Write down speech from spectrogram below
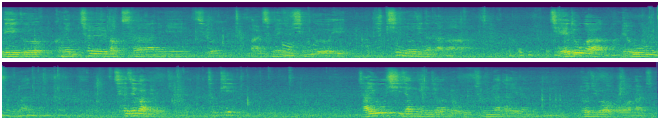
우리 그 권혁철 박사님이 지금 말씀해 주신 그의 핵심 요지는 아마 제도가 매우 중요하다. 체제가 매우 중요하다. 특히 자유시장 경제가 매우 중요하다 이런 요지로 어, 말씀을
